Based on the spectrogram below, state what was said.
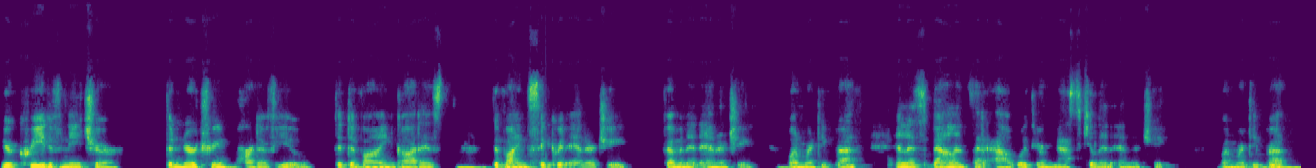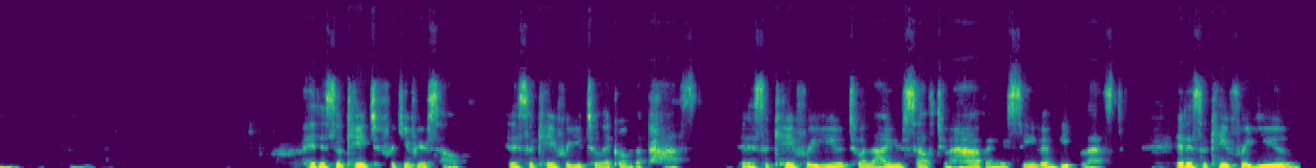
your creative nature, the nurturing part of you, the divine goddess, divine sacred energy feminine energy. One more deep breath. And let's balance that out with your masculine energy. One more deep breath. It is okay to forgive yourself. It is okay for you to let go of the past. It is okay for you to allow yourself to have and receive and be blessed. It is okay for you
